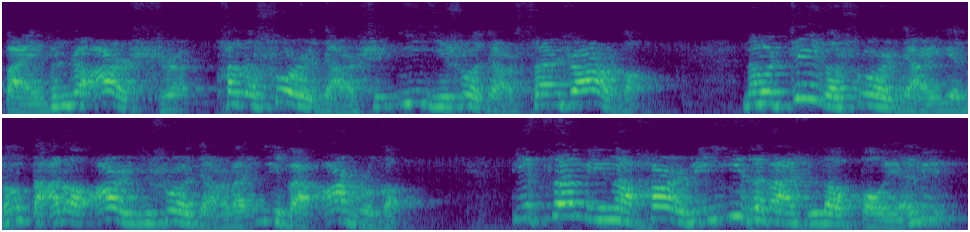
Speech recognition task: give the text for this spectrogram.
百分之二十，它的硕士点是一级硕士点三十二个，那么这个硕士点也能达到二级硕士点的一百二十个。第三名呢，哈尔滨医科大学的保研率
